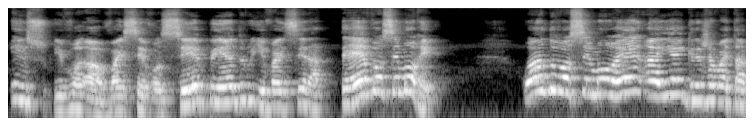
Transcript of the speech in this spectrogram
Isso. E ó, vai ser você, Pedro, e vai ser até você morrer. Quando você morrer, aí a igreja vai estar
